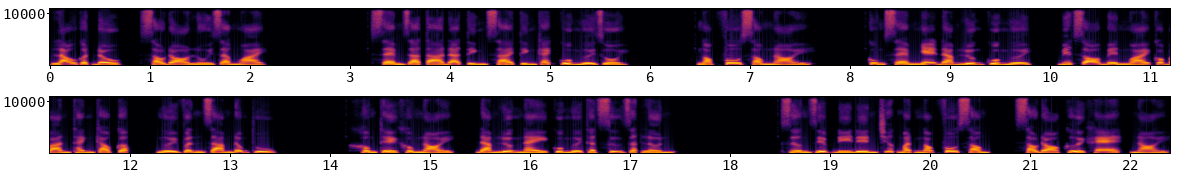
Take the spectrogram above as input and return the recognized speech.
lão gật đầu, sau đó lui ra ngoài. Xem ra ta đã tính sai tính cách của ngươi rồi. Ngọc Vô Song nói. Cũng xem nhẹ đảm lượng của ngươi, biết rõ bên ngoài có bán thánh cao cấp, ngươi vẫn dám động thủ. Không thể không nói, đảm lượng này của ngươi thật sự rất lớn. Dương Diệp đi đến trước mặt Ngọc Vô Song, sau đó cười khẽ, nói.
